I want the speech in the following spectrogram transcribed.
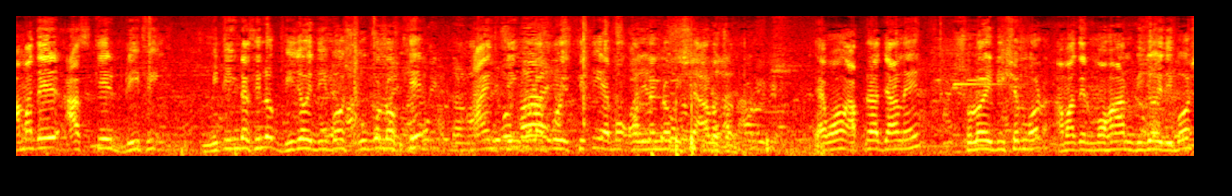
আমাদের আজকের ব্রিফিং মিটিংটা ছিল বিজয় দিবস উপলক্ষে আইন শৃঙ্খলা পরিস্থিতি এবং অন্যান্য বিষয়ে আলোচনা। এবং আপনারা জানেন ষোলোই ডিসেম্বর আমাদের মহান বিজয় দিবস।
